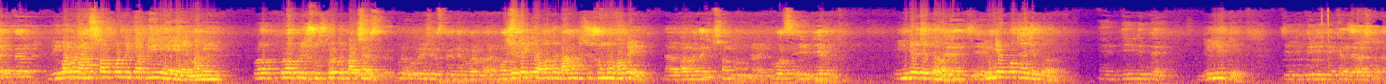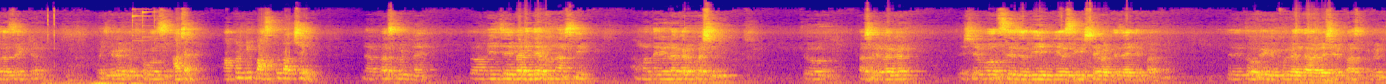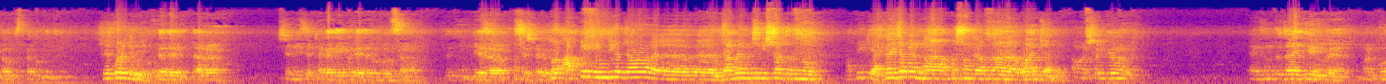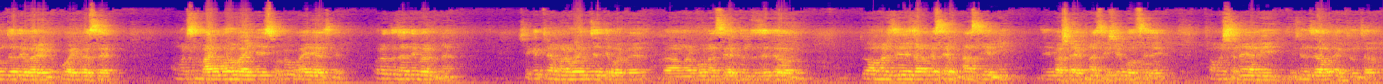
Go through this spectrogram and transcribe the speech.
লিভার ট্রান্সফার করলে কি আপনি মানে পুরো- পুরোপুরি সুস্থ হতে পারছেন পুরোপুরি সুস্থ হতে পারব। সেটা কি আমাদের বাংলাদেশে সম্ভব হবে? না বাংলাদেশে সম্ভব নয় এটা বলছে ইন্ডিয়া ইন্ডিয়া যেতে হবে। ইন্ডিয়া কোথায় যেতে হবে? দিল্লিতে। দিল্লিতে? দিল্লি দিল্লিতে ক্যান্সার হাসপাতাল আছে একটা। আচ্ছা আপনার কি পাসপোর্ট আছে? না পাসপোর্ট নাই। তো আমি যে বাড়িতে এখন আছি আমাদের এলাকার পাশে তো পাশের এলাকার সে বলছে যদি ইন্ডিয়া চিকিৎসা করতে যাইতে পারব যদি তো খুলে তাহলে সে পাসপোর্টের ব্যবস্থা করে দেবে। সে করে দিবে? করে দেবে তারা সে নিজের টাকা দিয়ে করে দেবে বলছে আমার ইন্ডিয়া যাওয়ার চেষ্টা তো আপনি ইন্ডিয়া যাওয়ার যাবেন চিকিৎসার জন্য আপনি কি একাই যাবেন না আপনার সঙ্গে আপনার ওয়াইফ যাবে? আমার সঙ্গে আমার একজন তো যাইতে হবে? আমার বোন যেতে পারে ওয়াইফ আছে। আমার ভাই, বড় ভাই নেই, ছোট ভাই আছে। ওরা তো যেতে পারবে না। সেক্ষেত্রে আমার ওয়াইফ যেতে পারবে বা আমার বোন আছে, একজন তো যেতে হবে। তো আমার যে যার কাছে এখন আছি আমি, যে বাসায় এখন আছি, সে বলছে যে, সমস্যা নেই, আমি দুজন যাও, একজন যাও।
